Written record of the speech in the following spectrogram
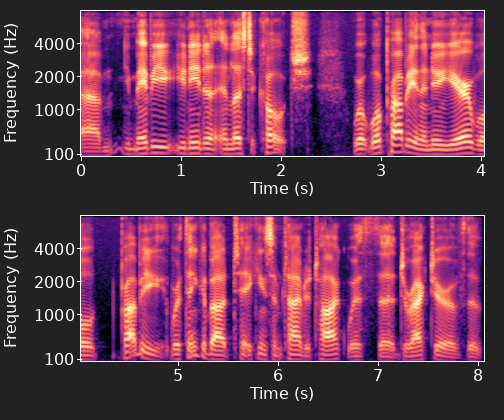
Um, you, maybe you need to enlist a coach. We'll, we'll probably in the new year we'll probably we're thinking about taking some time to talk with the director of the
